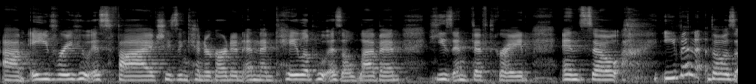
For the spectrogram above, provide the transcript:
um, Avery, who is five, she's in kindergarten, and then Caleb, who is 11, he's in fifth grade. And so even those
